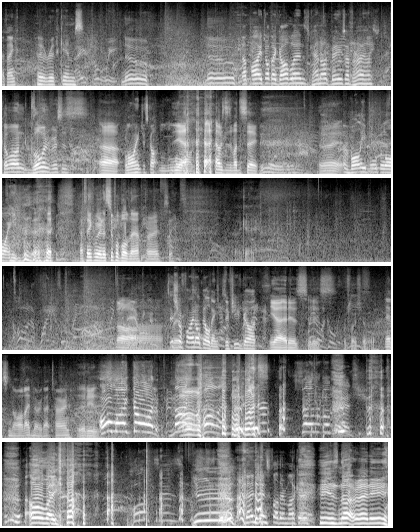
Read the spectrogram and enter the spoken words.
I think. Oh, rip games. No. No. The might of the goblins cannot be suppressed. Come on, Gloin versus. Uh, Gloin just got yeah. I was just about to say. Alright. Volleyball Gloin. I think we're in a Super Bowl now. Alright, see. Okay. Oh, Is this your final building? Because if you've got... yeah, it is. It is. Unfortunately, It's not. I know that tone. it is. Oh my god! Matt oh. Holland! what? Son of a bitch! Oh my god! Horses! Yeah! Vengeance, Father Mucker. He is not ready.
